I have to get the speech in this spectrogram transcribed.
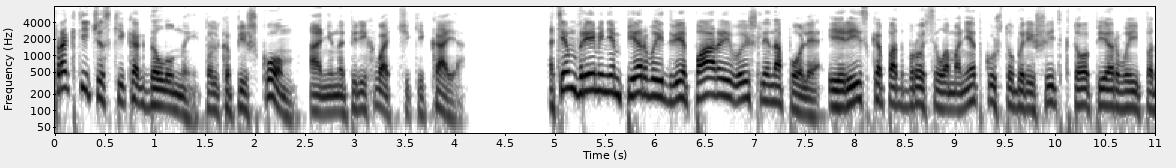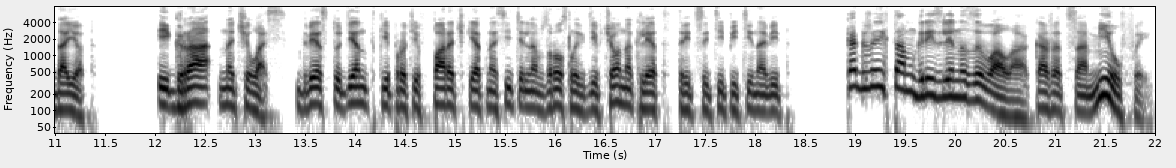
Практически как до Луны, только пешком, а не на перехватчике Кая. А тем временем первые две пары вышли на поле, и Риска подбросила монетку, чтобы решить, кто первый подает. Игра началась. Две студентки против парочки относительно взрослых девчонок лет 35 на вид. Как же их там Гризли называла? Кажется, милфы.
